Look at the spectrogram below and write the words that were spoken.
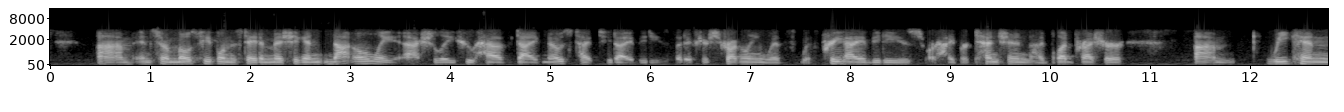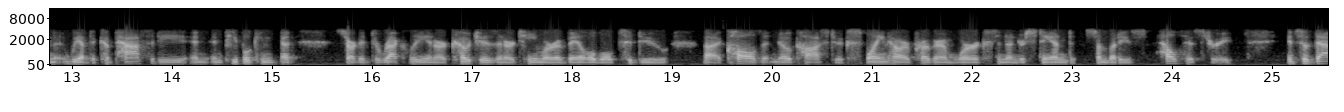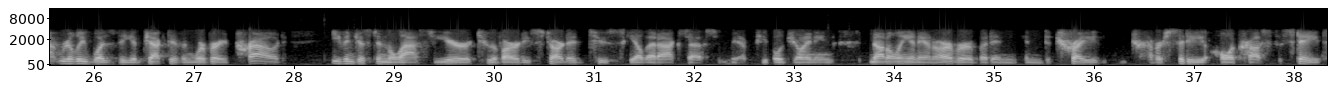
Um, and so most people in the state of Michigan, not only actually who have diagnosed type 2 diabetes, but if you're struggling with, with prediabetes or hypertension, high blood pressure, um, we can we have the capacity and, and people can get started directly and our coaches and our team are available to do uh, calls at no cost to explain how our program works and understand somebody's health history. And so that really was the objective, and we're very proud, even just in the last year, to have already started to scale that access. We have people joining not only in Ann Arbor, but in, in Detroit, Traverse City, all across the state.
